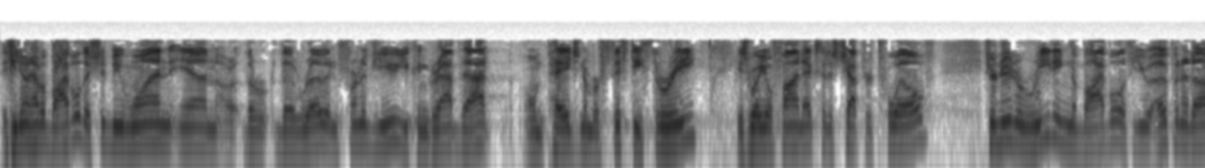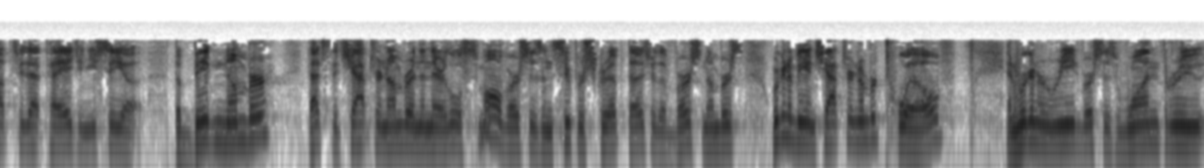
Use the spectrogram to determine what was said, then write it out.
If you don't have a Bible, there should be one in uh, the, the row in front of you. You can grab that on page number 53 is where you'll find Exodus chapter 12. If you're new to reading the Bible, if you open it up to that page and you see a, the big number, that's the chapter number, and then there are little small verses in superscript. Those are the verse numbers. We're going to be in chapter number 12, and we're going to read verses 1 through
